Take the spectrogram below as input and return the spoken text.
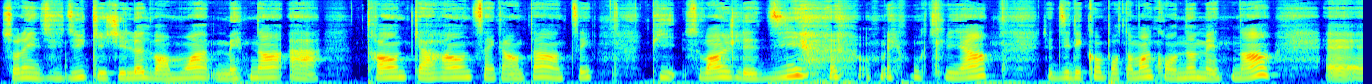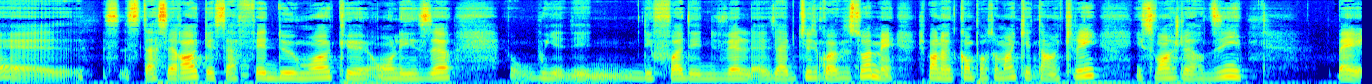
sur l'individu que j'ai là devant moi maintenant à 30, 40, 50 ans, tu sais. Puis souvent, je le dis même aux clients, je dis les comportements qu'on a maintenant, euh, c'est assez rare que ça fait deux mois qu'on les a. Oui, il y a des, des fois des nouvelles habitudes, quoi que ce soit, mais je parle d'un comportement qui est ancré. Et souvent, je leur dis, ben,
